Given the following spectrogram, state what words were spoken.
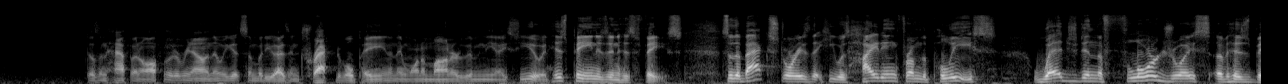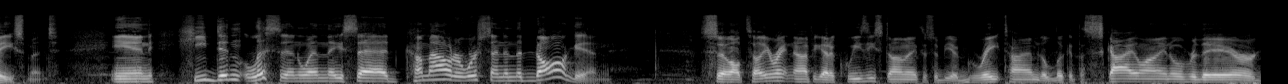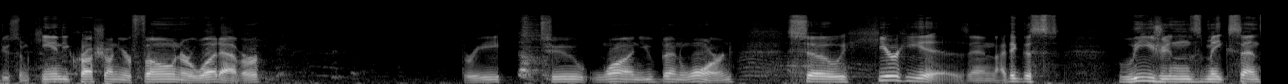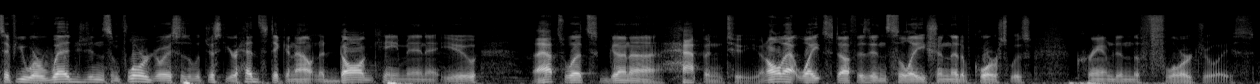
Doesn't happen often, but every now and then we get somebody who has intractable pain and they want to monitor them in the ICU. And his pain is in his face. So the backstory is that he was hiding from the police, wedged in the floor joists of his basement. And he didn't listen when they said, Come out or we're sending the dog in. So I'll tell you right now, if you got a queasy stomach, this would be a great time to look at the skyline over there or do some Candy Crush on your phone or whatever. Three, two, one, you've been warned. So here he is, and I think this lesions make sense if you were wedged in some floor joists with just your head sticking out and a dog came in at you. That's what's gonna happen to you. And all that white stuff is insulation that, of course, was crammed in the floor joists.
